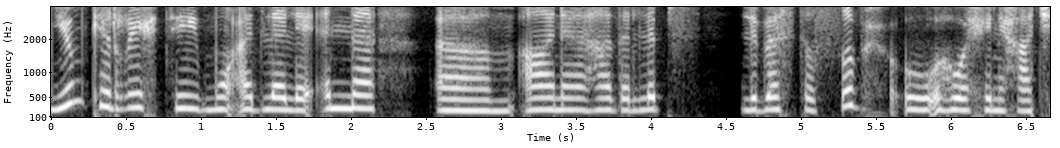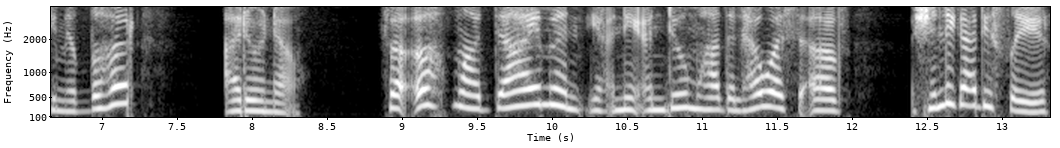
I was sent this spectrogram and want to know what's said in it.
يمكن ريحتي مو عدلة لأن أنا هذا اللبس لبسته الصبح وهو الحين يحاكيني الظهر. I don't know. فهم دائما يعني عندهم هذا الهوس اوف شو اللي قاعد يصير؟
